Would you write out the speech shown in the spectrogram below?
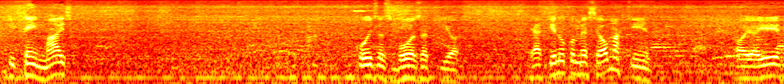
Aqui tem mais coisas boas aqui, ó. É aqui no Comercial Martins. Olha aí.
